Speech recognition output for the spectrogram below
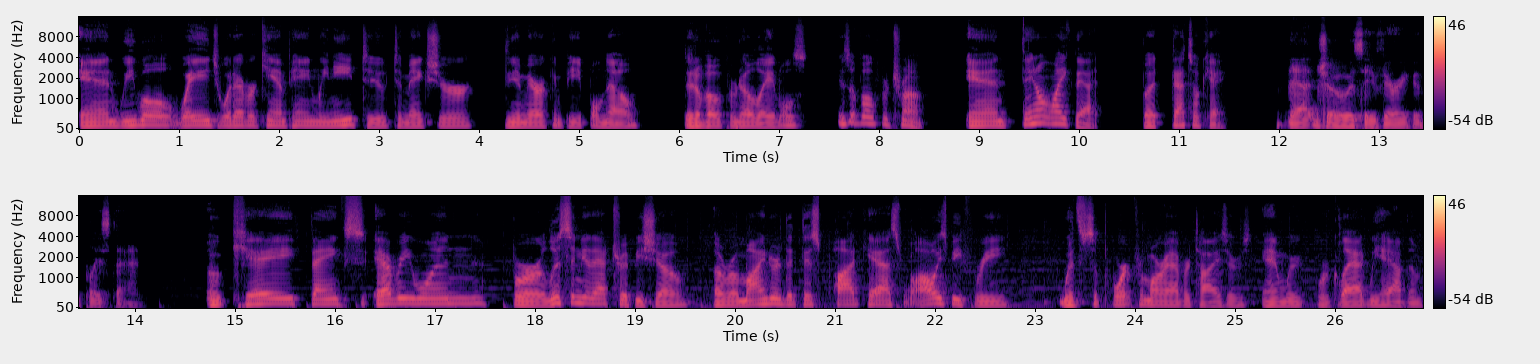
And we will wage whatever campaign we need to to make sure the American people know that a vote for no labels is a vote for Trump. And they don't like that, but that's okay. That, Joe, is a very good place to end. Okay. Thanks, everyone, for listening to that Trippi Show. A reminder that this podcast will always be free with support from our advertisers, and we're, we're glad we have them.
